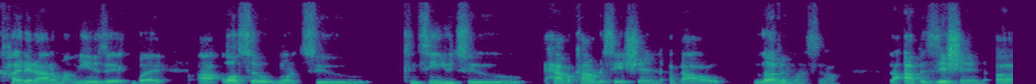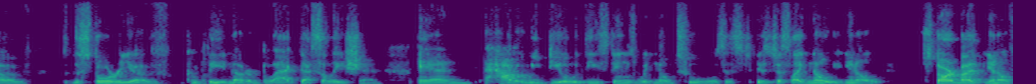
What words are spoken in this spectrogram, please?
cut it out of my music but i also want to continue to have a conversation about loving myself the opposition of the story of complete and utter black desolation and how do we deal with these things with no tools? It's, it's just like no you know start by you know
